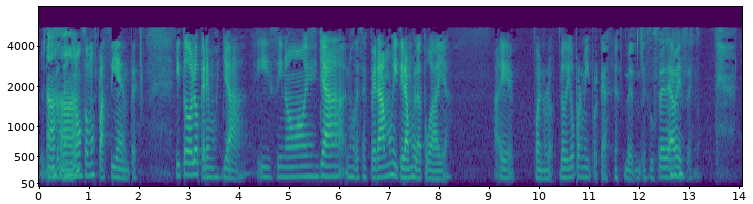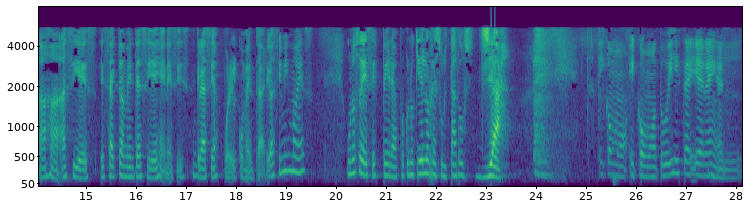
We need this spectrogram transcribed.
Entonces no somos pacientes y todo lo queremos ya. Y si no es ya, nos desesperamos y tiramos la toalla. Eh, bueno, lo, digo por mí porque me, sucede a veces. Ajá, así es, exactamente así es Génesis. Gracias por el comentario. Así mismo es. Uno se desespera porque uno quiere los resultados ya. Y como, y como tú dijiste ayer en el,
